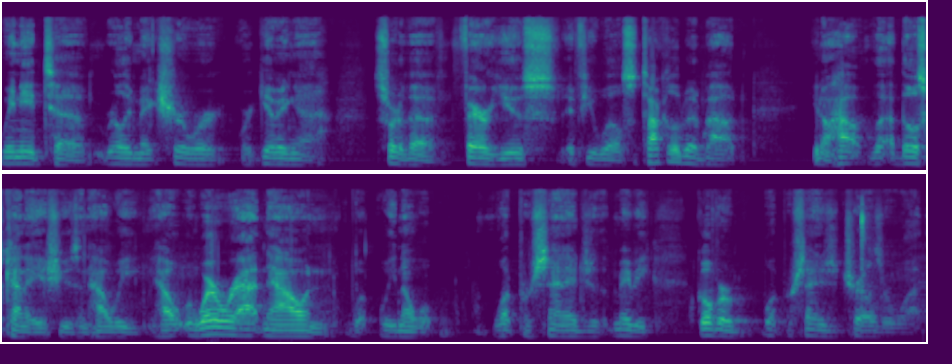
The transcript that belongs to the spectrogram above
we need to really make sure we're we're giving a sort of a fair use, if you will. So, talk a little bit about you know how those kind of issues and how we how where we're at now and what we know what, percentage of- maybe go over what percentage of trails are what.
